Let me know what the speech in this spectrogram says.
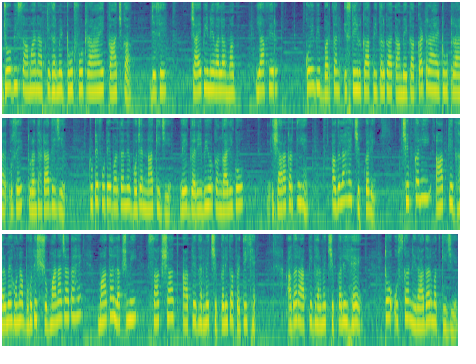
जो भी सामान आपके घर में टूट फूट रहा है, कांच का, जैसे चाय पीने वाला मग, या फिर कोई भी बर्तन, स्टील का, पीतल का, तांबे का, कट रहा है, टूट रहा है, उसे तुरंत हटा दीजिए। टूटे फूटे बर्तन में भोजन ना कीजिए। वे गरीबी और कंगाली को इशारा करती हैं। अगला है छिपकली। छिपकली आपके घर में होना बहुत ही शुभ माना जाता है। माता लक्ष्मी साक्षात आपके घर में छिपकली का प्रतीक है। अगर आपके घर में छिपकली है तो उसका निरादर मत कीजिए।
